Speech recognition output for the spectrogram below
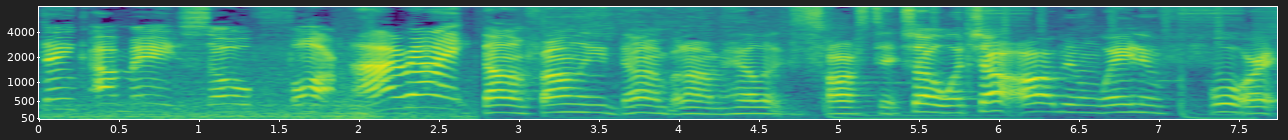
think I made so far. All right. Y'all, I'm finally done, but I'm hella exhausted. So what y'all all been waiting for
